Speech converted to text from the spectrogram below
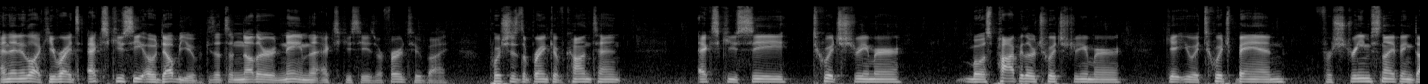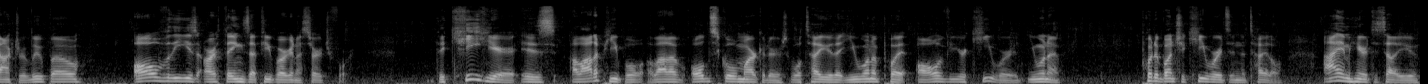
And then look, he writes XQCOW because that's another name that XQC is referred to by. Pushes the brink of content. XQC Twitch streamer, most popular Twitch streamer, get you a Twitch ban for stream sniping Dr. Lupo. All of these are things that people are going to search for. The key here is a lot of people, a lot of old school marketers will tell you that you want to put all of your keywords, you want to put a bunch of keywords in the title. I am here to tell you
